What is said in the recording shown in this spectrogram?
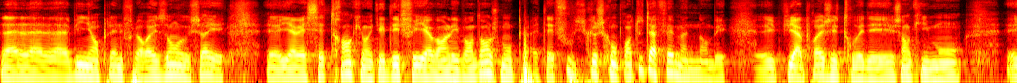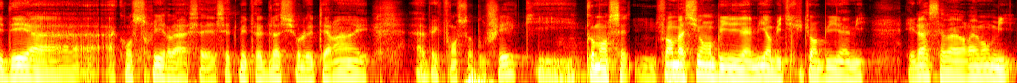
la, la, la, vigne en pleine floraison, ou ça, et, il y avait sept rangs qui ont été défayés avant les vendanges, mon père était fou, ce que je comprends tout à fait maintenant. Mais, et puis après, j'ai trouvé des gens qui m'ont aidé à, à construire cette méthode-là sur le terrain, et avec François Boucher, qui commençait une formation en biodynamie, en viticulture en biodynamie. Et là, ça m'a vraiment mis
